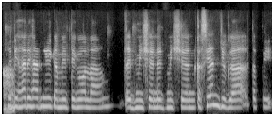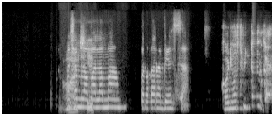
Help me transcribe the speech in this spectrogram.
Ah. Jadi hari-hari kami tengoklah admission admission. Kasihan juga tapi Oh, macam lama-lama perkara biasa. kau di hospital kan?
